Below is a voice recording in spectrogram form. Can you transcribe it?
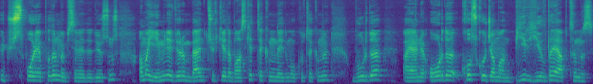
3 spor yapılır mı bir senede diyorsunuz. Ama yemin ediyorum ben Türkiye'de basket takımındaydım okul takımının. Burada yani orada koskocaman bir yılda yaptığımız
